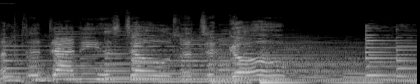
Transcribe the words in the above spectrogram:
And her daddy has told her to go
